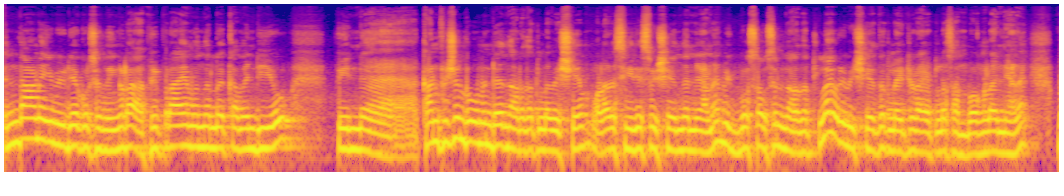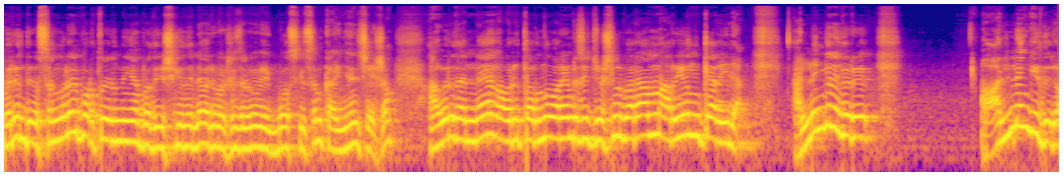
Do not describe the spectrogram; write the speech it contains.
എന്താണ് ഈ വീഡിയോയെക്കുറിച്ച് നിങ്ങളുടെ അഭിപ്രായം എന്നുള്ളത് കമന്റ് ചെയ്യൂ. പിന്നെ കൺഫ്യൂഷൻ റൂമിന്റെ നടന്നിട്ടുള്ള വിഷയം വളരെ സീരിയസ് വിഷയം തന്നെയാണ്. ബിഗ് ബോസ് ഹൗസിൽ നടന്നിട്ടുള്ള ഒരു വിഷയത്തിൽ റിലേറ്റഡ് ആയിട്ടുള്ള സംഭവങ്ങൾ തന്നെയാണ്. വരും ദിവസങ്ങളിൽ പുറത്തു വരുന്ന ഞാൻ പ്രതീക്ഷിക്കുന്നില്ല. ഒരു പക്ഷേ ചിലപ്പോൾ ബിഗ് ബോസ് സീസൺ കഴിഞ്ഞതിന് ശേഷം അവർ തന്നെ അവർ തുറന്നു പറയേണ്ട സിറ്റുവേഷനിൽ വരാൻ അറിയുമെന്ന് എനിക്കറിയില്ല. അല്ലെങ്കിൽ ഇതൊരു അല്ലെങ്കിൽ ഇതൊരു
